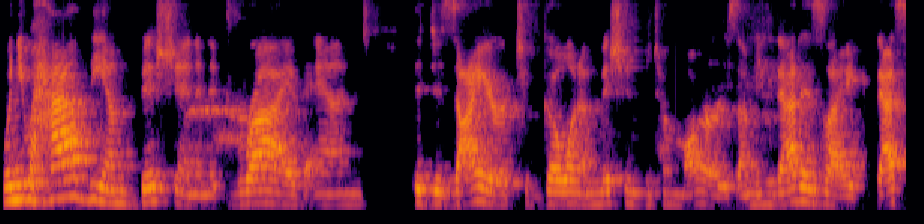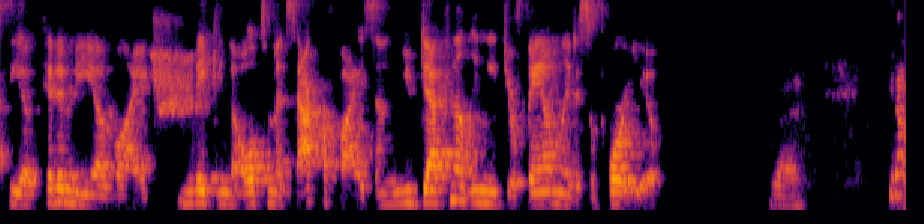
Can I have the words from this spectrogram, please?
when you have the ambition and the drive and the desire to go on a mission to Mars. I mean, that is like, that's the epitome of like making the ultimate sacrifice. And you definitely need your family to support you. Right. You know,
